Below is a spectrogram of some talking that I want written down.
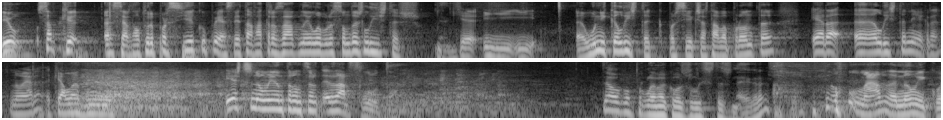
Eu, sabe que a certa altura parecia que o PSD estava atrasado na elaboração das listas. Que é- e, e a única lista que parecia que já estava pronta era a lista negra, não era? Aquela de. Estes não entram de certeza absoluta. Tem algum problema com as listas negras? Não, nada, não. E co-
